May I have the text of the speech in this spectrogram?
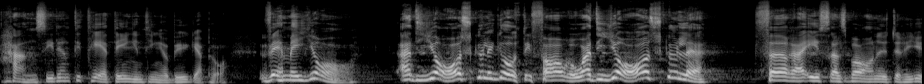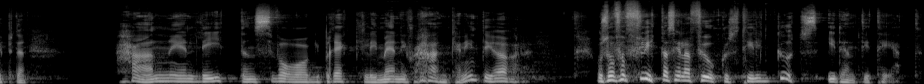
hans identitet är ingenting att bygga på. Vem är jag? Att jag skulle gå till farao, att jag skulle föra Israels barn ut ur Egypten. Han är en liten, svag, bräcklig människa. Han kan inte göra det. Och så förflyttas hela fokus till Guds identitet.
